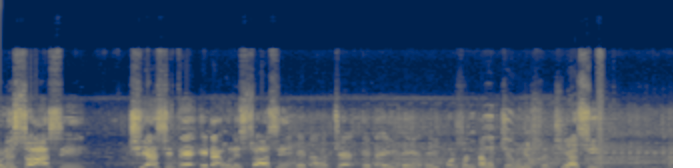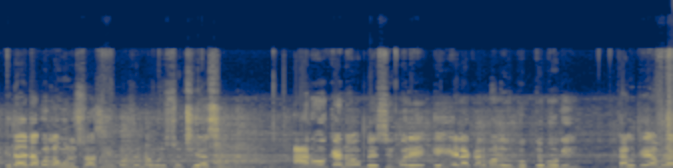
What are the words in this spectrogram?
উনিশশো আশি ছিয়াশিতে এটা উনিশশো আশি, এটা হচ্ছে, এটা এই এই পোর্শনটা হচ্ছে উনিশশো ছিয়াশি। এটা এটা বললাম উনিশশো আশি, এই পোর্শনটা উনিশশো ছিয়াশি। আরও কেন বেশি করে এই এলাকার মানুষ ভুক্তভোগী? কালকে আমরা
